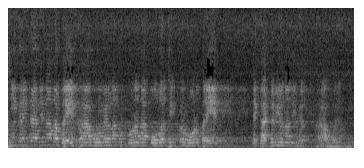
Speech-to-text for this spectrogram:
ਠੀਕ ਰਹਿੰਦਾ ਹੈ। ਜਿਨ੍ਹਾਂ ਦਾ ਬ੍ਰੇਨ ਖਰਾਬ ਹੋਵੇ, ਉਹਨਾਂ ਨੂੰ, ਉਹਨਾਂ ਦਾ ਓਵਰ ਥਿੰਕਰ ਹੋਣ, ਬ੍ਰੇਨ ਤੇ ਗੱਟ ਵੀ ਉਹਨਾਂ ਦੀ ਫਿਰ ਖਰਾਬ ਹੋ ਜਾਂਦੀ ਹੈ।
